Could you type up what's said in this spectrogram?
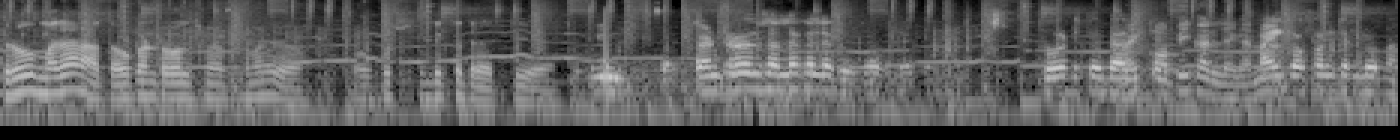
फिर वो मज़ा ना आता वो कंट्रोल्स में समझ रहे हो? वो कुछ दिक्कत रहती है। कंट्रोल्स अलग अलग हो। कोड तो डाल कॉपी कर लेगा माइक ऑफ़ ऑन कर लो ना।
